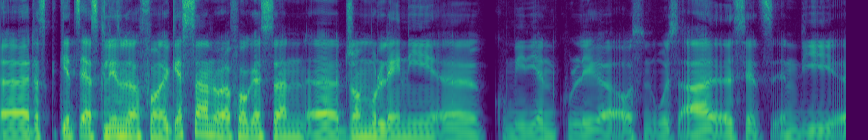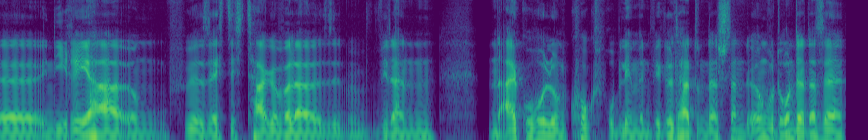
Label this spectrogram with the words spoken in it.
äh, das jetzt erst gelesen vor gestern oder vorgestern. Äh, John Mulaney, äh, Comedian, Kollege aus den USA, ist jetzt in die, äh, in die Reha für 60 Tage, weil er wieder ein, ein Alkohol- und Koksproblem entwickelt hat. Und da stand irgendwo drunter, dass er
